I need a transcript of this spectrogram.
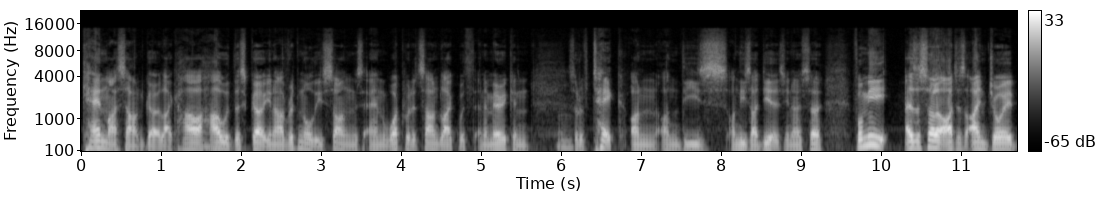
can my sound go? Like how how would this go? You know, I've written all these songs, and what would it sound like with an American mm. sort of take on on these on these ideas? You know, so for me as a solo artist, I enjoyed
